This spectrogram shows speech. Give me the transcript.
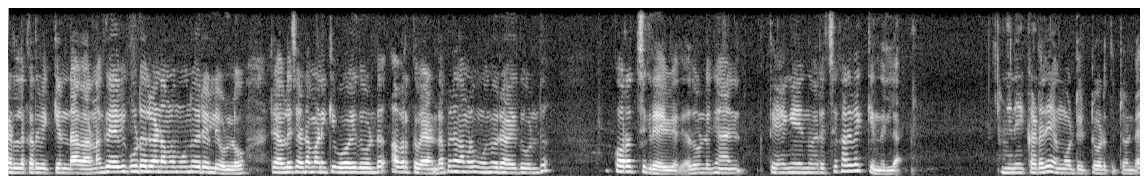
കടലക്കറി വെക്കണ്ട. കാരണം ഗ്രേവി കൂടുതൽ വേണം. നമ്മൾ മൂന്ന് പേരല്ലേ ഉള്ളൂ. രാവിലെ ചേട്ടൻ മണിക്ക് പോയതുകൊണ്ട് അവർക്ക് വേണ്ട. പിന്നെ നമ്മൾ മൂന്ന് പേരായതുകൊണ്ട് കുറച്ച് ഗ്രേവി മതി. അതുകൊണ്ട് ഞാൻ തേങ്ങയൊന്നും അരച്ച് കറി വയ്ക്കുന്നില്ല ഇങ്ങനെ ഈ കടല അങ്ങോട്ട് ഇട്ട് കൊടുത്തിട്ടുണ്ട്.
